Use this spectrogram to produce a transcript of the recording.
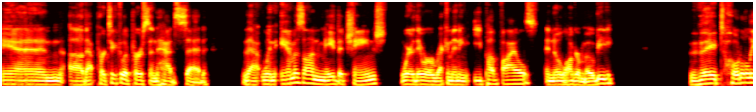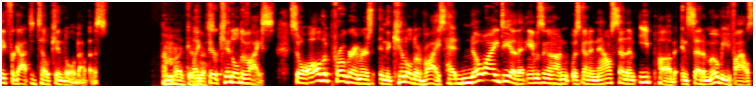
And uh, that particular person had said that when Amazon made the change where they were recommending EPUB files and no longer Mobi, they totally forgot to tell Kindle about this, Oh like their Kindle device. So all the programmers in the Kindle device had no idea that Amazon was going to now send them EPUB instead of Mobi files.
